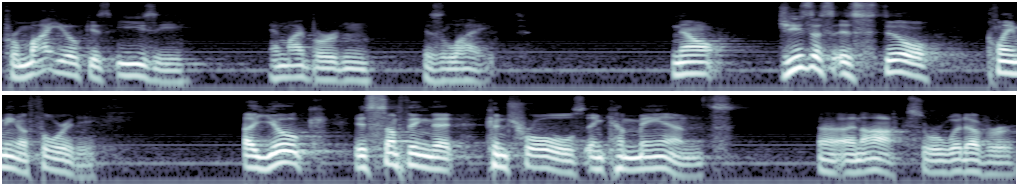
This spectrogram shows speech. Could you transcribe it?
For my yoke is easy and my burden is light. Now, Jesus is still claiming authority. A yoke is something that controls and commands uh, an ox or whatever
